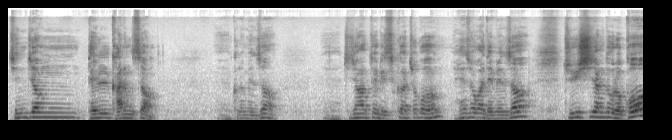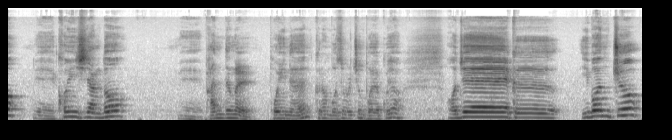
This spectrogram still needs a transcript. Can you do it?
진정될 가능성 예, 그러면서 예, 지정학적 리스크가 조금 해소가 되면서 주식 시장도 그렇고 예, 코인 시장도 예, 반등을 보이는 그런 모습을 좀 보였고요. 어제 그 이번 주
